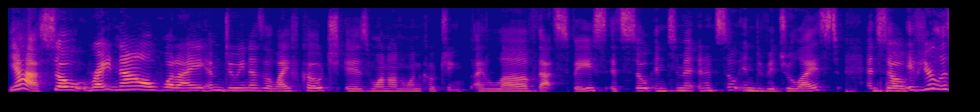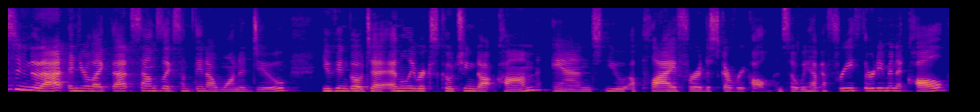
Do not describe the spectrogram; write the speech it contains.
Yeah. So, right now, what I am doing as a life coach is one on one coaching. I love that space. It's so intimate and it's so individualized. And so, if you're listening to that and you're like, that sounds like something I want to do, you can go to emilyrickscoaching.com and you apply for a discovery call. And so, we have a free 30 minute call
